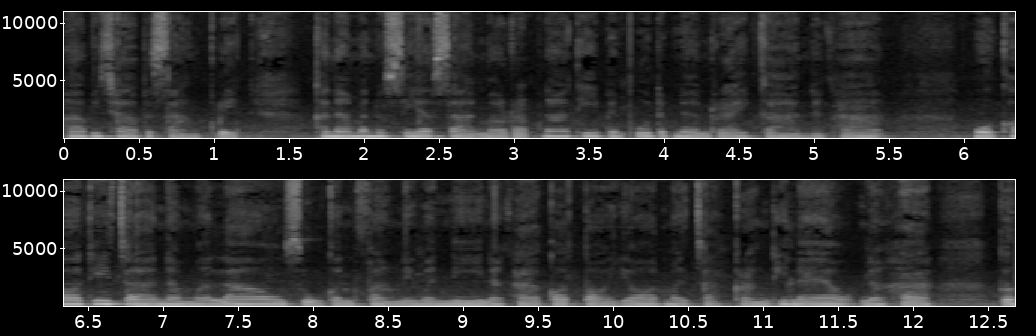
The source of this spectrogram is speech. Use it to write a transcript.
ภาควิชาภาษาอังกฤษ คณะมนุษยศาสตร์มารับหน้าที่เป็นผู้ดำเนินรายการนะคะ หัวข้อที่จะนำมาเล่าสู่กันฟังในวันนี้นะคะ ก็ต่อยอดมาจากครั้งที่แล้วนะคะ ก็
